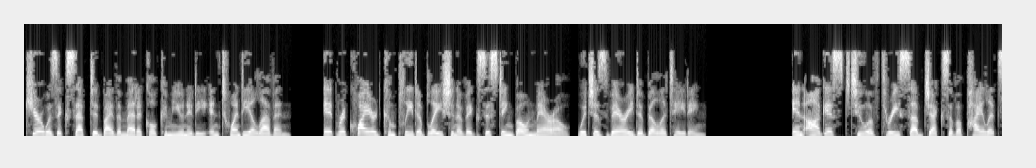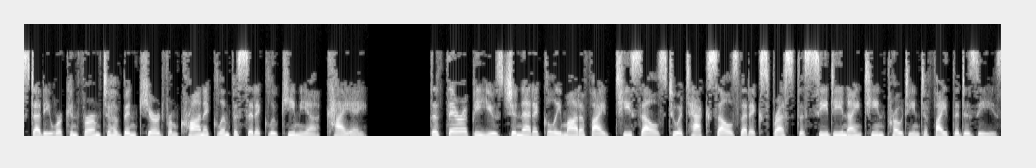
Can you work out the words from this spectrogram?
cure was accepted by the medical community in 2011. It required complete ablation of existing bone marrow, which is very debilitating. In August two of three subjects of a pilot study were confirmed to have been cured from chronic lymphocytic leukemia. The therapy used genetically modified T cells to attack cells that expressed the CD19 protein to fight the disease.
